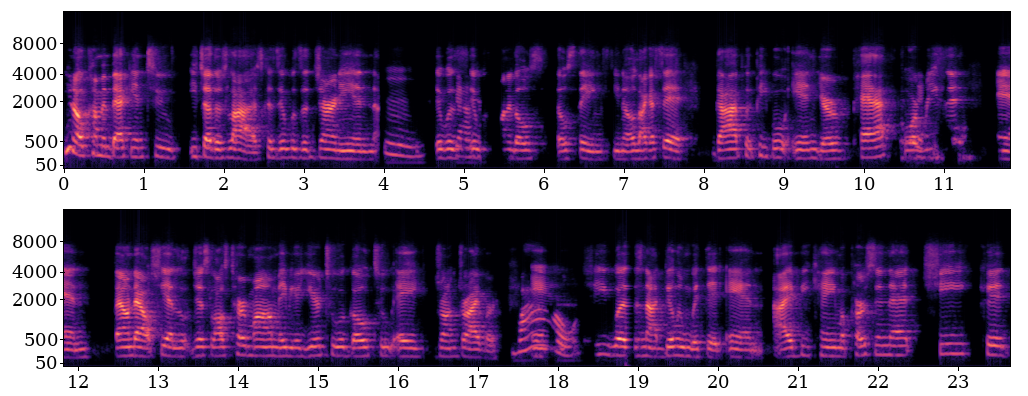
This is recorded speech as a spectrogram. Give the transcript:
you know, coming back into each other's lives because it was a journey and mm, it was yeah. it was one of those those things, you know, like I said, God put people in your path for a reason and found out she had just lost her mom maybe a year or two ago to a drunk driver. Wow. And she was not dealing with it. And I became a person that she could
